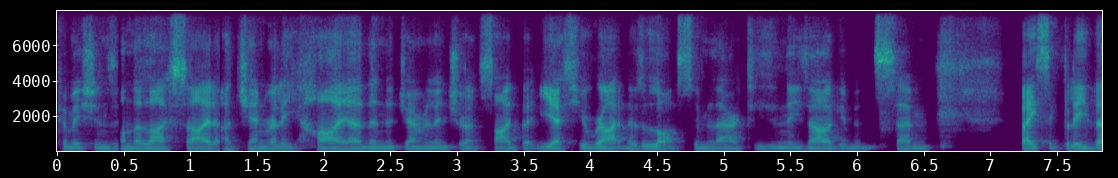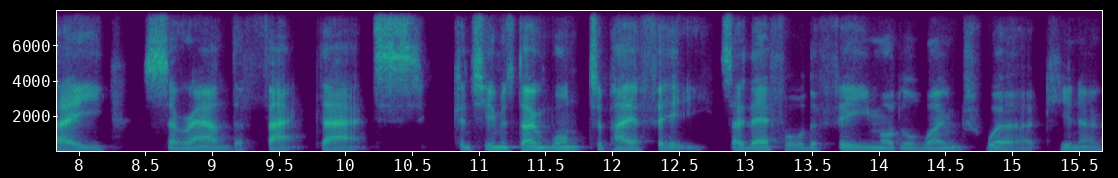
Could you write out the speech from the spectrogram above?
commissions on the life side are generally higher than the general insurance side. But yes, you're right. There's a lot of similarities in these arguments. Um, basically, they surround the fact that consumers don't want to pay a fee. So therefore the fee model won't work you know.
